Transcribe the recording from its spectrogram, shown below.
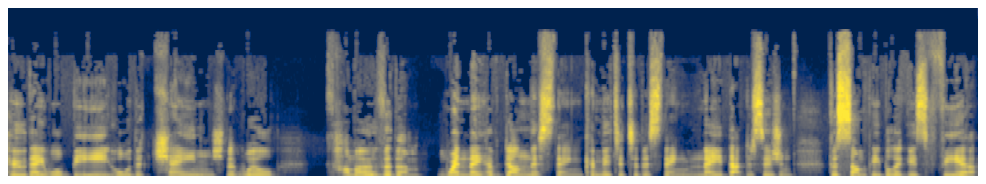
who they will be, or the change that will come over them when they have done this thing, committed to this thing, made that decision. For some people, it is fear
